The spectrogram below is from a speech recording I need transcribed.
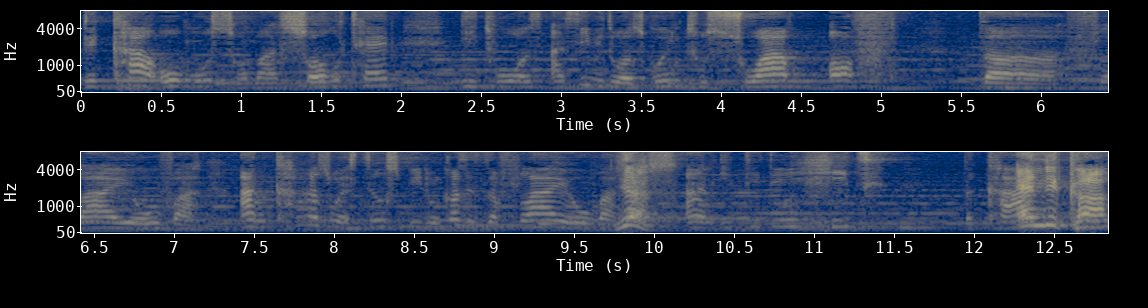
The car almost somersaulted. It was as if it was going to swerve off the flyover. And cars were still speeding because it's a flyover. Yes. And it didn't hit the car. Any car,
